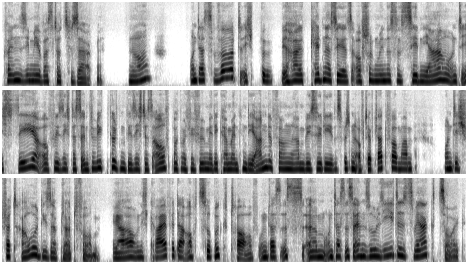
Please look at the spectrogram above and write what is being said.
Können Sie mir was dazu sagen? Ne? Und das wird, ich halt, kenne das jetzt auch schon mindestens zehn Jahre und ich sehe auch, wie sich das entwickelt und wie sich das aufbaut, mit wie vielen Medikamenten die angefangen haben, wie sie die inzwischen auf der Plattform haben. Und ich vertraue dieser Plattform. Ja, und ich greife da auch zurück drauf. Und das ist, ähm, und das ist ein solides Werkzeug.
